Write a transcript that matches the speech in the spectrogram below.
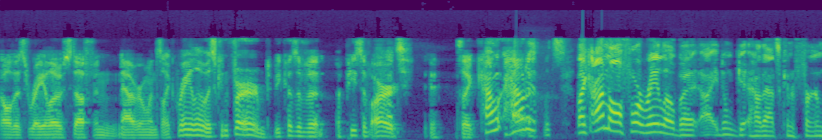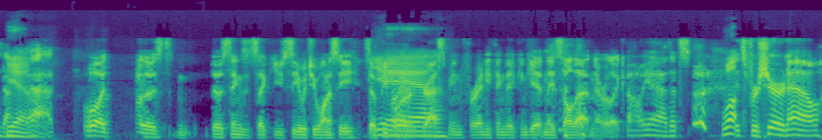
all this Reylo stuff, and now everyone's like, Reylo is confirmed because of a, a piece of art. It's like How how uh, does like I'm all for Reylo, but I don't get how that's confirmed after Yeah. that. Well, it's one of those those things. It's like you see what you want to see. So people are grasping for anything they can get, and they saw that, and they were like, "Oh yeah, that's Well, it's for sure now."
